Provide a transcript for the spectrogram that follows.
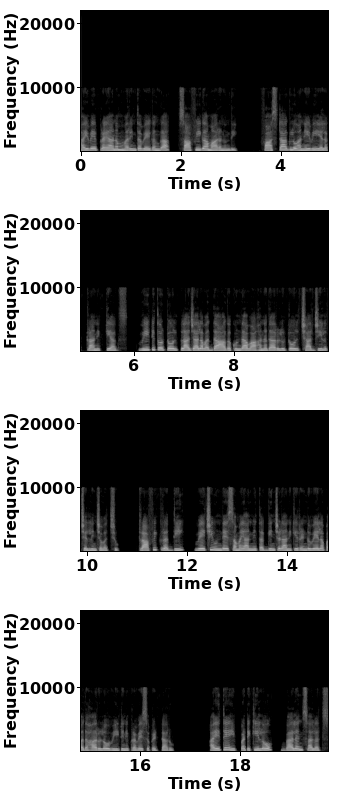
హైవే ప్రయాణం మరింత వేగంగా సాఫీగా మారనుంది. ఫాస్టాగ్లు అనేవి ఎలక్ట్రానిక్ ట్యాగ్స్. వీటితో టోల్ ప్లాజాల వద్ద ఆగకుండా వాహనదారులు టోల్ ఛార్జీలు చెల్లించవచ్చు. ట్రాఫిక్ రద్దీ వేచి ఉండే సమయాన్ని తగ్గించడానికి రెండు వేల పదహారులో వీటిని ప్రవేశపెట్టారు. అయితే ఇప్పటికీలో బ్యాలెన్స్ అలర్ట్స్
